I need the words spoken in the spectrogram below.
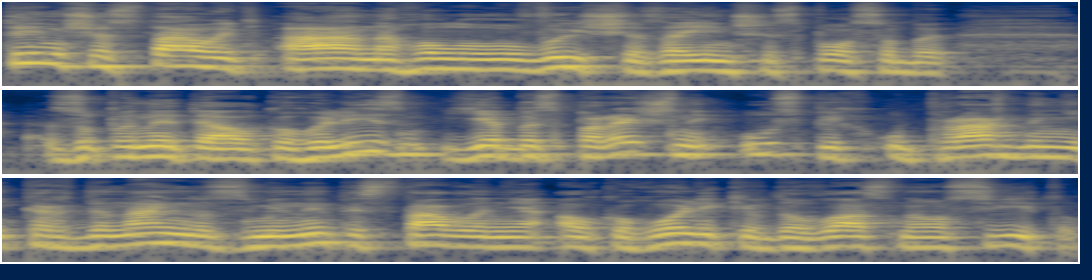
Тим, що ставить А на голову вище за інші способи зупинити алкоголізм, є безперечний успіх у прагненні кардинально змінити ставлення алкоголіків до власного світу,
